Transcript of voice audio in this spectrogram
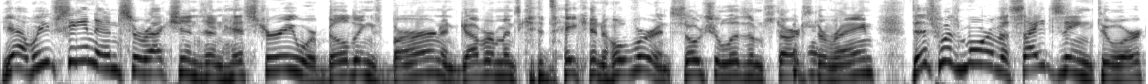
Yeah, we've seen insurrections in history where buildings burn and governments get taken over and socialism starts to reign. This was more of a sightseeing tour,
